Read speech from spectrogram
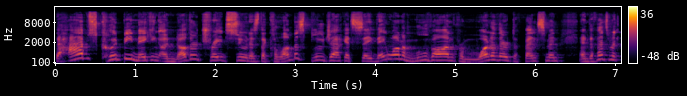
The Habs could be making another trade soon as the Columbus Blue Jackets say they want to move on from one of their defensemen, and defenseman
